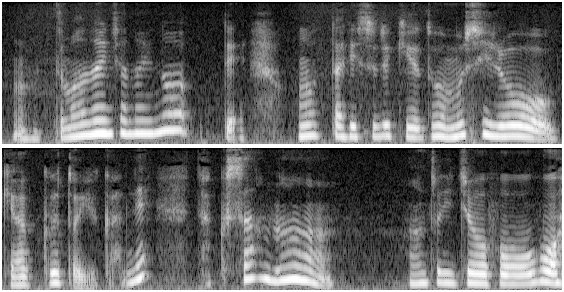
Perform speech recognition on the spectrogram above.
「うん、つまんないんじゃないの?」って思ったりするけどむしろ逆というかねたくさんの本当に情報を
